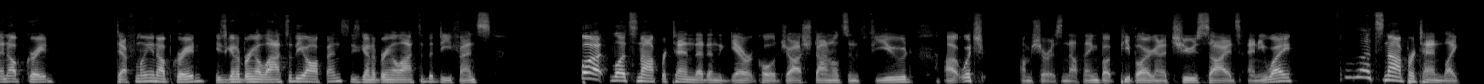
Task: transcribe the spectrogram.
an upgrade. Definitely an upgrade. He's going to bring a lot to the offense. He's going to bring a lot to the defense. But let's not pretend that in the Gerrit Cole Josh Donaldson feud, uh, which I'm sure is nothing, but people are going to choose sides anyway. Let's not pretend like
